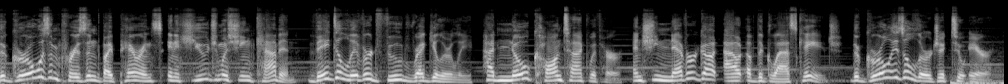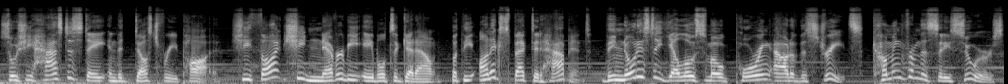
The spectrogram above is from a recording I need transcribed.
The girl was imprisoned by parents in a huge machine cabin. They delivered food regularly, had no contact with her, and she never got out of the glass cage. The girl is allergic to air, so she has to stay in the dust-free pod. She thought she'd never be able to get out, but the unexpected happened. They noticed a yellow smoke pouring out of the streets, coming from the city sewers,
